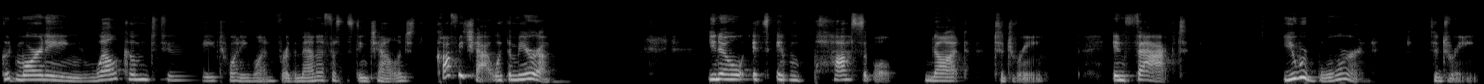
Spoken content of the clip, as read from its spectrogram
Good morning. Welcome to day 21 for the Manifesting Challenge Coffee Chat with Amira. You know, it's impossible not to dream. In fact, you were born to dream.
